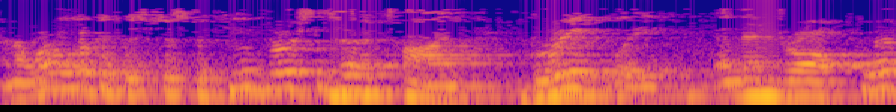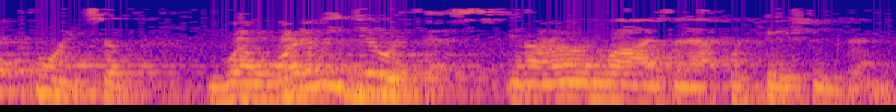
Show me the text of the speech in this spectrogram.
And I want to look at this just a few verses at a time, briefly, and then draw four points of, well, what do we do with this in our own lives and application then?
